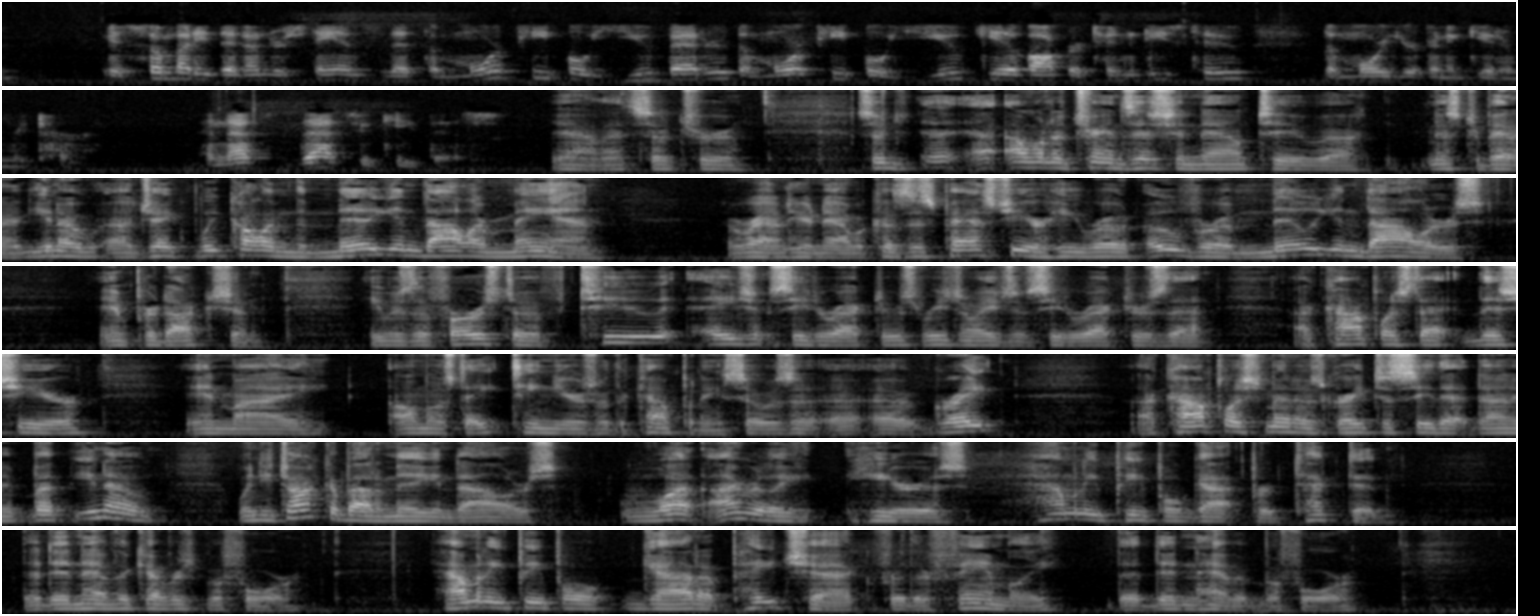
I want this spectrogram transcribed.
is somebody that understands that the more people you better, the more people you give opportunities to, the more you're going to get in return. And that's that's who Keith is. Yeah, that's so true. So uh, I want to transition now to uh, Mr. Bennett. You know, uh, Jake, we call him the million dollar man around here now because this past year he wrote over a million dollars in production. He was the first of two agency directors, regional agency directors, that accomplished that this year in my almost 18 years with the company. So it was a, a, great accomplishment. It was great to see that done. But, you know, when you talk about a million dollars, what I really hear is how many people got protected that didn't have the coverage before? How many people got a paycheck for their family that didn't have it before?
